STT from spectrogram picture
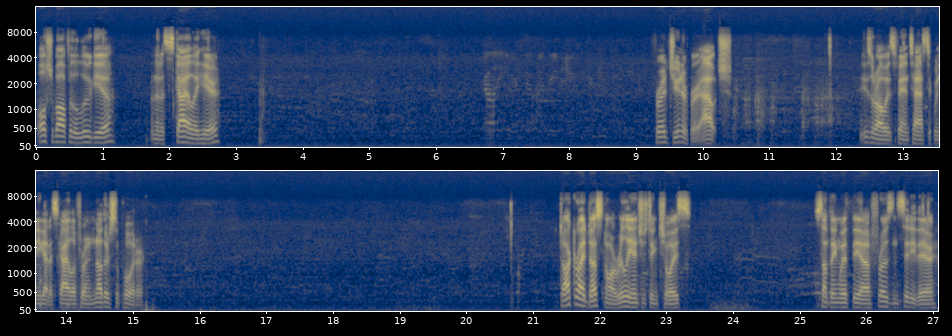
Ultra Ball for the Lugia, and then a Skyla here. For a Juniper, ouch. These are always fantastic when you got a Skyla for another supporter. Darkrai Dusknoir, really interesting choice. Something with the uh, Frozen City there.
